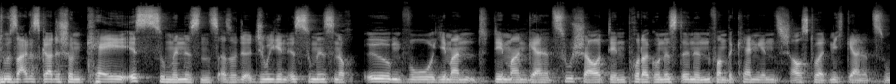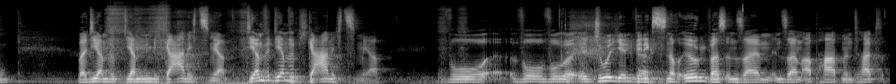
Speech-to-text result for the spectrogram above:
du sagtest gerade schon, Kay ist zumindestens, also Julian ist zumindest noch irgendwo jemand, dem man gerne zuschaut. Den ProtagonistInnen von The Canyons schaust du halt nicht gerne zu. Weil die haben, wirklich- die haben nämlich gar nichts mehr. Die haben, die haben wirklich gar nichts mehr. Wo, wo, wo äh, Julian wenigstens noch irgendwas in seinem, in seinem Apartment hat,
